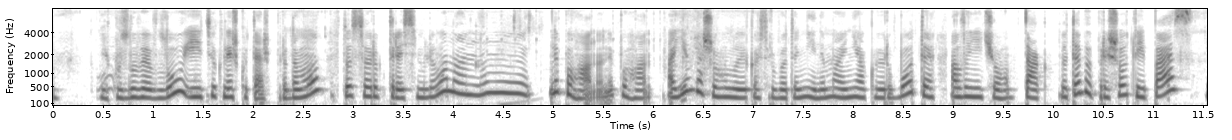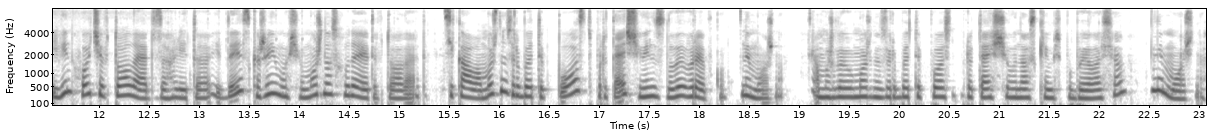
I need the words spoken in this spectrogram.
Яку зловив Лу, і цю книжку теж продамо. 143 мільйона. Ну непогано, непогано. А є в нашого Лу якась робота? Ні, немає ніякої роботи, але нічого. Так, до тебе прийшов твій пес, і він хоче в туалет. Взагалі-то іди, скажи йому, що можна сходити в туалет. Цікаво, можна зробити пост про те, що він зловив рибку? Не можна. А можливо, можна зробити пост про те, що вона з кимсь побилася? Не можна.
